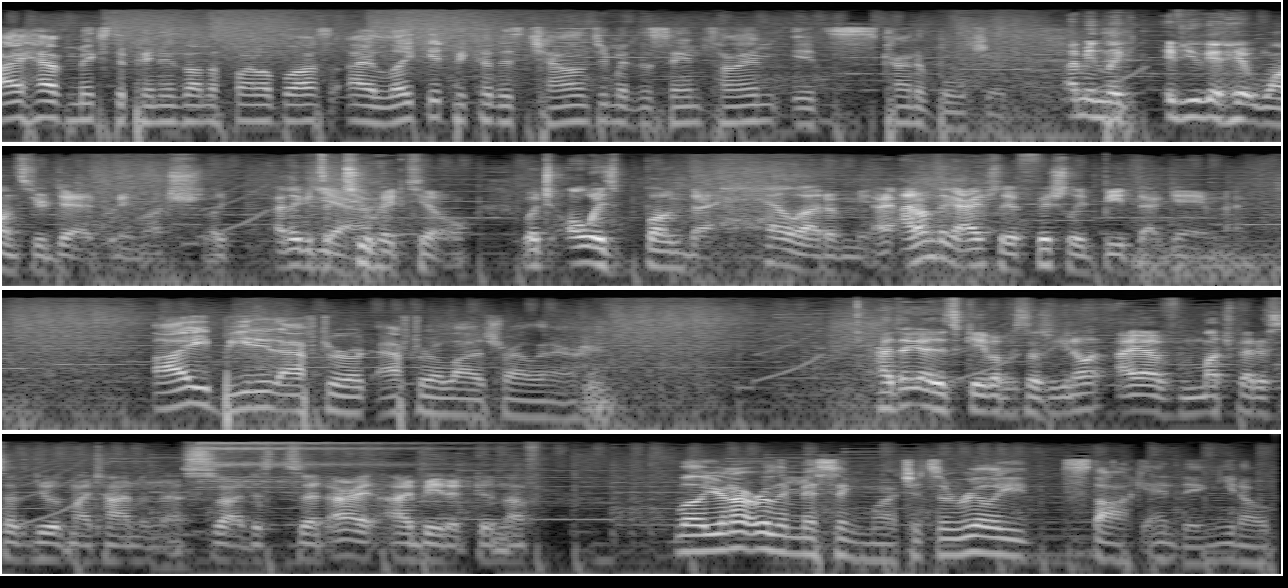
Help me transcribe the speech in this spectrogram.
I have mixed opinions on the final boss. I like it because it's challenging, but at the same time, it's kind of bullshit. I mean, like, if you get hit once, you're dead, pretty much. Like, I think it's Yeah. a two-hit kill, which always bugged the hell out of me. I, I don't think I actually officially beat that game. I beat it after after a lot of trial and error. I think I just gave up because I was like, you know what? I have much better stuff to do with my time than this. So I just said, all right, I beat it. Good enough. Well, you're not really missing much. It's a really stock ending. You know,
